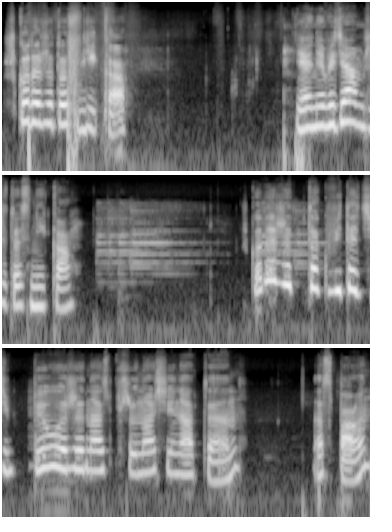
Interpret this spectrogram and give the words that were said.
Szkoda, że to znika. Ja nie wiedziałam, że to znika. Szkoda, że tak widać było, że nas przenosi na ten, na spawn.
